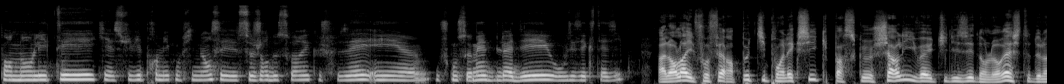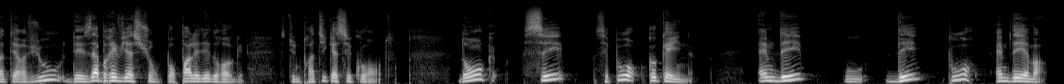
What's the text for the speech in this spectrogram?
pendant l'été qui a suivi le premier confinement, c'est ce genre de soirée que je faisais et euh, où je consommais de l'AD ou des extasies. Alors là, il faut faire un petit point lexique parce que Charlie va utiliser dans le reste de l'interview des abréviations pour parler des drogues. C'est une pratique assez courante. Donc, C, c'est pour cocaïne. MD ou D pour MDMA.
